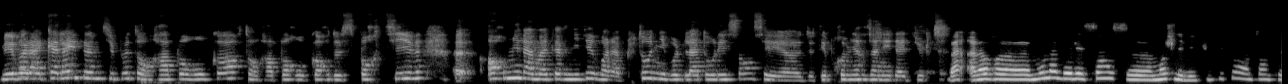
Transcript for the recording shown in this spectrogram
Mais voilà, quel a été un petit peu ton rapport au corps, ton rapport au corps de sportive, euh, hormis la maternité, voilà, plutôt au niveau de l'adolescence et euh, de tes premières années d'adulte ben, Alors, euh, mon adolescence, moi, je l'ai vécu plutôt en tant que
